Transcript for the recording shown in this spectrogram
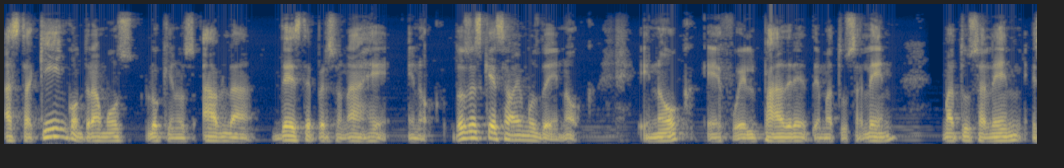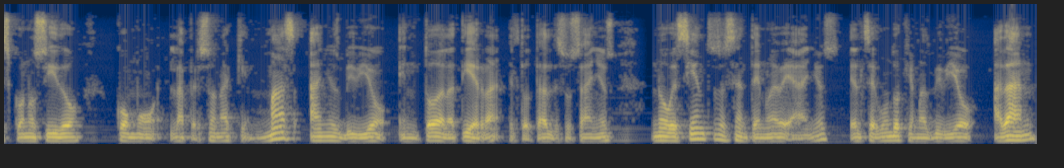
Hasta aquí encontramos lo que nos habla de este personaje Enoc. Entonces, ¿qué sabemos de Enoc? Enoc eh, fue el padre de Matusalén. Matusalén es conocido como la persona que más años vivió en toda la tierra, el total de sus años, 969 años, el segundo que más vivió, Adán,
